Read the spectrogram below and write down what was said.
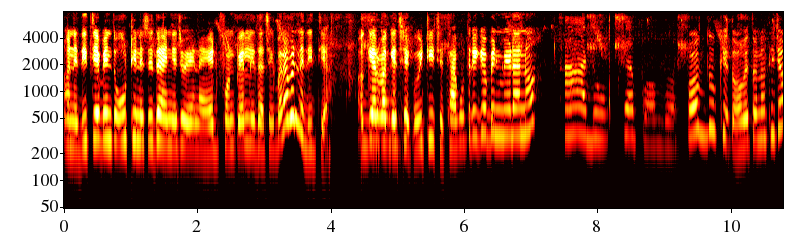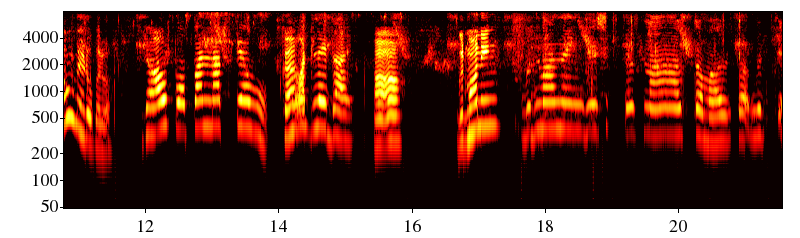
અને દિત્યાબેન તો ઉઠીને સીધા એને જો એના હેડફોન પહેરી લીધા છે. બરાબર ને દિત્યા? અગિયાર વાગે છે કે ઉઠી છે. થાક ઉતરી ગયો બેન મેળાનો? હા દુખે પગ પગ દુખે તો. હવે તો નથી જવું મેળો કરવા? જાઓ પપ્પા ના કેવું રોજ લઈ જાય. હા ગુડ મોર્નિંગ ગુડ મોર્નિંગ જય શ્રી કૃષ્ણ. તમારું સ્વાગત છે.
